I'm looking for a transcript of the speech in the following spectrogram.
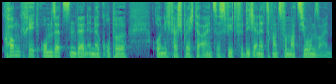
konkret umsetzen werden in der Gruppe. Und ich verspreche dir eins, es wird für dich eine Transformation sein.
